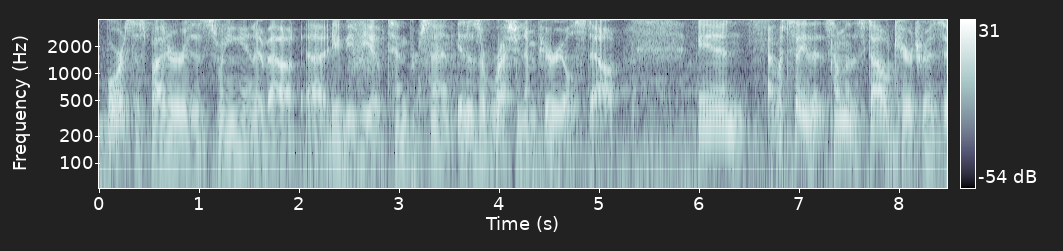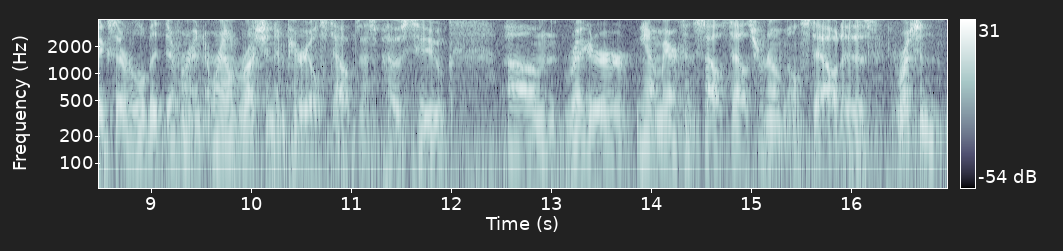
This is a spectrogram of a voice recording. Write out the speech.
Boris the Spider is swinging at about uh, ABV of 10%. It is a Russian Imperial Stout. And I would say that some of the style characteristics are a little bit different around Russian Imperial Stouts as opposed to um, regular, you know, American style stouts or oatmeal stout is Russian,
